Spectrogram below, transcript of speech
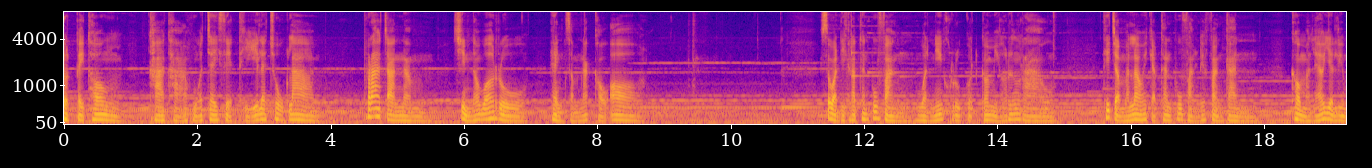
จดไปท่องคาถาหัวใจเศรษฐีและโชคลาภพระอาจารย์นำชินนวโร แห่งสำนักเขาอ้อ สวัสดีครับท่านผู้ฟัง วันนี้ครูกฎก็มีเรื่องราว ที่จะมาเล่าให้กับท่านผู้ฟังได้ฟังกัน เข้ามาแล้วอย่าลืม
